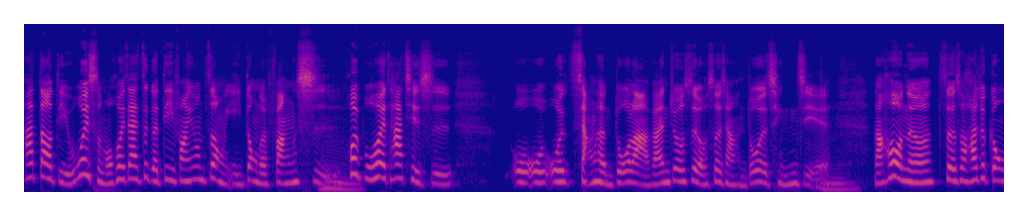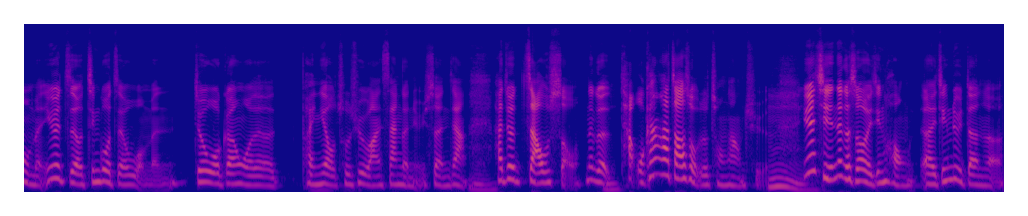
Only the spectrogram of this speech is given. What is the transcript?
他到底为什么会在这个地方用这种移动的方式？嗯、会不会他其实，我我我想很多啦，反正就是有设想很多的情节。嗯、然后呢，这个时候他就跟我们，因为只有经过只有我们，就我跟我的朋友出去玩，三个女生这样，嗯、他就招手。那个他，我看他招手，我就冲上去了。嗯、因为其实那个时候已经红，呃，已经绿灯了。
